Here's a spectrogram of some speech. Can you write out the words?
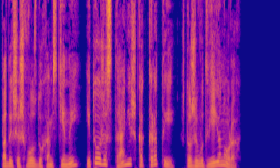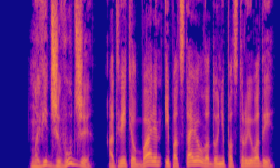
Подышишь воздухом стены и тоже станешь, как кроты, что живут в ее норах. «Но ведь живут же!» — ответил барин и подставил ладони под струю воды.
